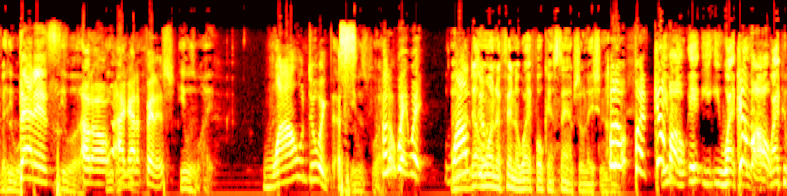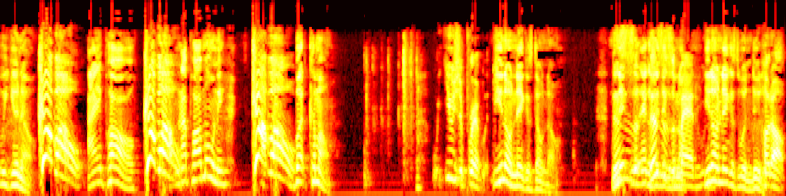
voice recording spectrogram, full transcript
but he was. that is. He was. Hold on, He- I gotta was. finish. He was white. While doing this, He was white. hold on, wait, wait. And While I don't do- want to offend the white folk in Sam Show Nation. hold but come Even on, it- you, you white Come people, on. white people, you know. come on, I ain't Paul. come I'm on, not Paul Mooney. come on. But come on, use your privilege. you know niggas don't know. This Niggas- is a- niggas this say is a man who- You know niggas wouldn't do this. Hold on.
